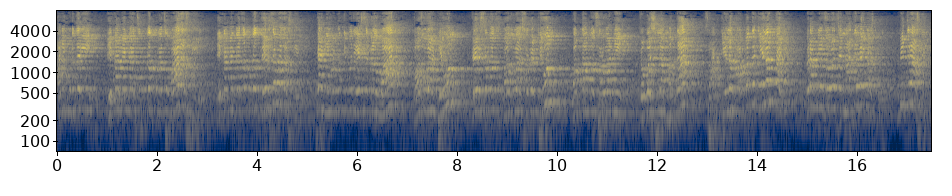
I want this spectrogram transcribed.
आणि कुठेतरी एकामेकांचं कुठं कुणाचं वाद असतील एकामेकांचं कुठं गैरसमज असतील त्या निवडणुकीमध्ये हे सगळं वाद बाजूला ठेवून गैरसमज बाजूला सगळं ठेवून फक्त आपण सर्वांनी कबशीला मतदान सा- केलं आपण तर केलंच पाहिजे. पण आपल्या जवळचे नातेवाईक असतील मित्र असतील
